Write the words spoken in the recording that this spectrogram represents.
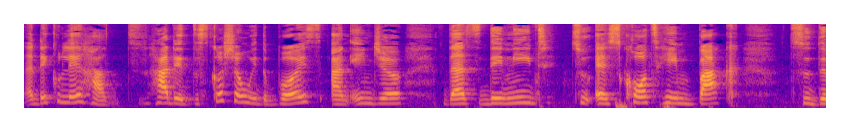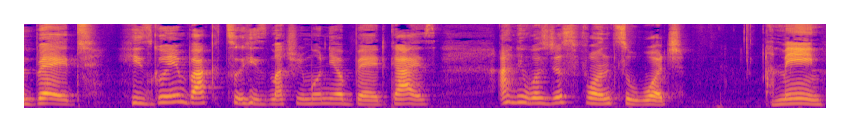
Adekunle had had a discussion with the boys and Angel that they need to escort him back to the bed he's going back to his matrimonial bed, guys. And it was just fun to watch. I mean,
